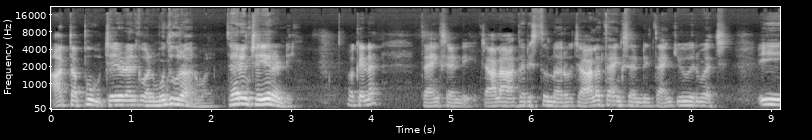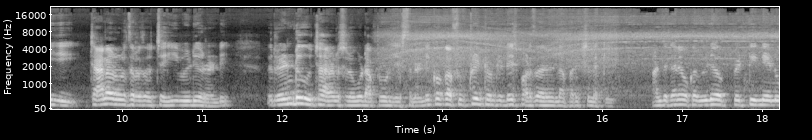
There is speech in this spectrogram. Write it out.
ఆ తప్పు చేయడానికి వాళ్ళు ముందుకు రారు వాళ్ళు. ధైర్యం చేయరండి. ఓకేనా? థ్యాంక్స్ అండి. చాలా ఆదరిస్తున్నారు. చాలా థ్యాంక్స్ అండి. Thank you very much. ఈ చాలా రోజుల తర్వాత వచ్చే ఈ వీడియోనండి రెండు ఛానల్స్లో కూడా అప్లోడ్ చేస్తానండి. ఇంకొక ఫిఫ్టీన్ ట్వంటీ డేస్ పడుతుంది నా పరీక్షలకి. అందుకని ఒక వీడియో పెట్టి నేను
